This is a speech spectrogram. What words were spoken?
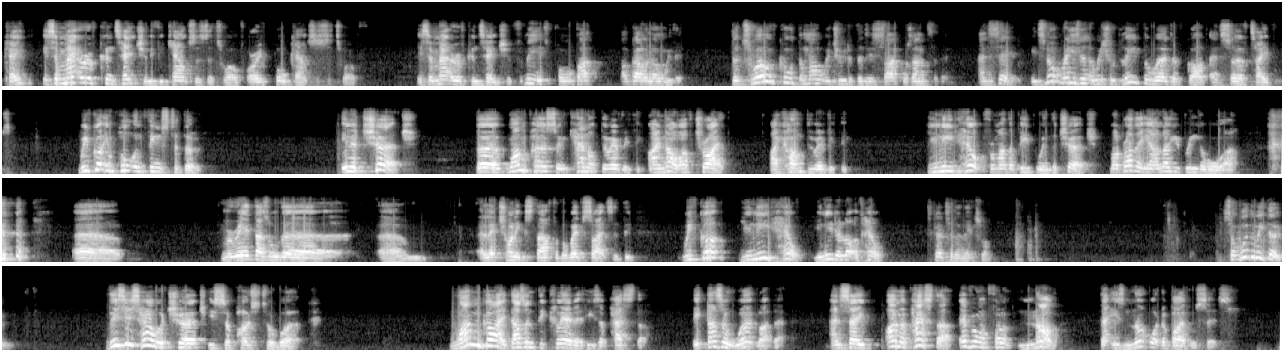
Okay? It's a matter of contention if he counts as the 12th or if Paul counts as the 12th. It's a matter of contention. For me, it's Paul, but I'll go along with it. The 12 called the multitude of the disciples unto them and said, It's not reason that we should leave the word of God and serve tables. We've got important things to do. In a church, the one person cannot do everything. I know, I've tried. I can't do everything. You need help from other people in the church. My brother here, I know you bring the water. uh, Maria does all the um, electronic stuff and the websites and. We've got, you need help. You need a lot of help. Let's go to the next one. So, what do we do? This is how a church is supposed to work. One guy doesn't declare that he's a pastor. It doesn't work like that. And say, I'm a pastor, everyone follow. No, that is not what the Bible says.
